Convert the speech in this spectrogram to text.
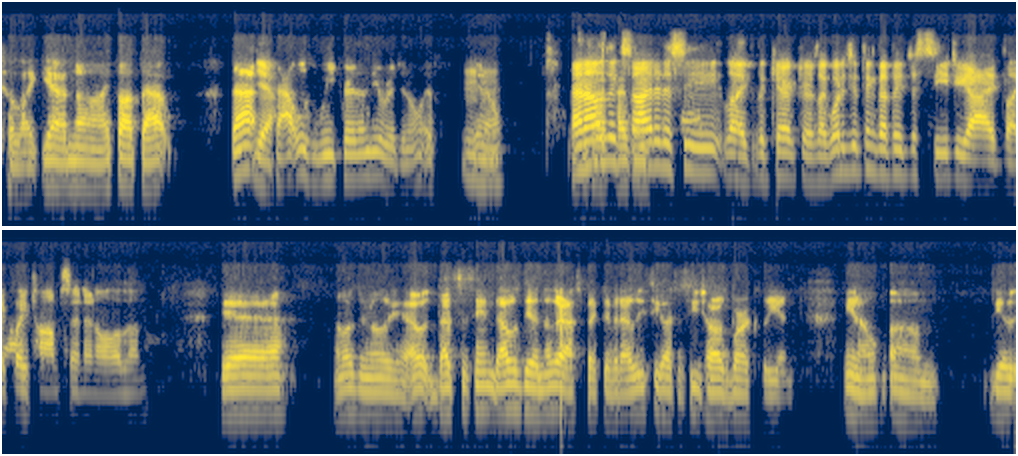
to like yeah. No, I thought that that Yeah. that was weaker than the original. If you Mhm. know. if And I was excited to see like the characters. Like, what did you think that they just CGI'd like Klay Thompson and all of them? Yeah, I wasn't really. I was, that's the same. That was the another aspect of it. At least you got to see Charles Barkley and you know um the other.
